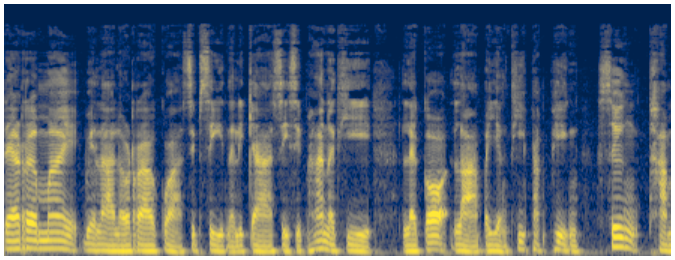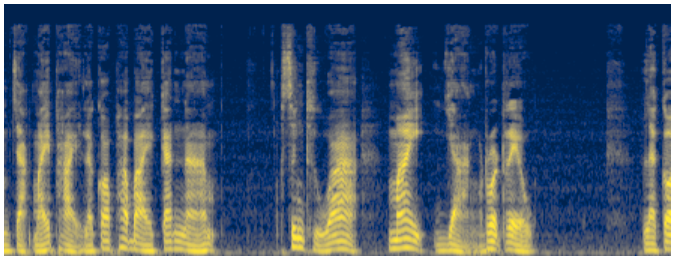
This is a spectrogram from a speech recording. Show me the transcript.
ได้เริ่มไหม้เวลาราวๆกว่า 14 นาฬิกา 45 นาที แล้วก็ลามไปยังที่พักพิง ซึ่งทำจากไม้ไผ่แล้วก็ผ้าใบกั้นน้ำซึ่งถือว่าไหม้อย่างรวดเร็ว และก็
